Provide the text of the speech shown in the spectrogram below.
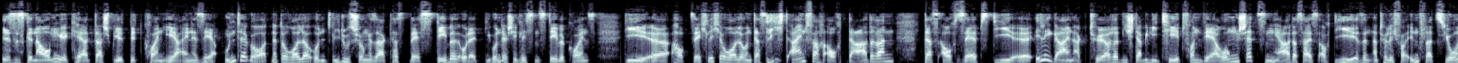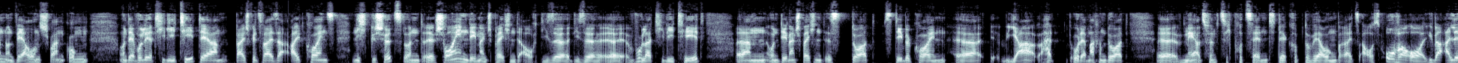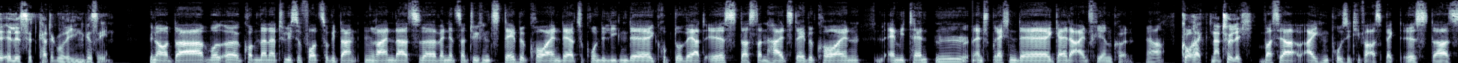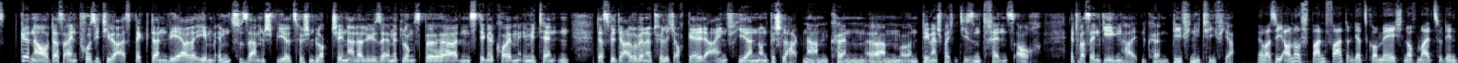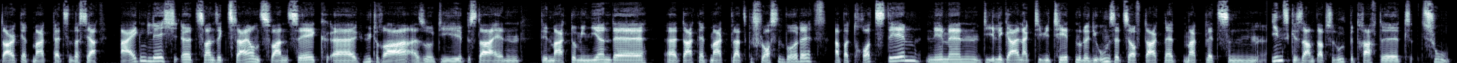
ist es genau umgekehrt. Da spielt Bitcoin eher eine sehr untergeordnete Rolle und wie du es schon gesagt hast, der Stable oder die unterschiedlichsten Stablecoins die äh, hauptsächliche Rolle und das liegt einfach auch daran, dass auch selbst die äh, illegalen Akteure die Stabilität von Währungen schätzen. Ja, das heißt, auch die sind natürlich vor Inflation und Währungsschwankungen und der Volatilität der beispielsweise Altcoins nicht geschützt und äh, scheuen dementsprechend auch diese diese äh, Volatilität ähm, und dementsprechend ist dort Stablecoin, äh, ja, hat oder machen dort äh, mehr als 50 Prozent der Kryptowährungen bereits aus. Overall, über alle Illicit-Kategorien gesehen. Genau, da äh, kommen dann natürlich sofort so Gedanken rein, dass äh, wenn jetzt natürlich ein Stablecoin der zugrunde liegende Kryptowert ist, dass dann halt Stablecoin-Emittenten entsprechende Gelder einfrieren können. Ja. Korrekt, natürlich. Was ja eigentlich ein positiver Aspekt ist, dass Genau, dass ein positiver Aspekt dann wäre, eben im Zusammenspiel zwischen Blockchain-Analyse, Ermittlungsbehörden, Stablecoin-Emittenten, dass wir darüber natürlich auch Gelder einfrieren und beschlagnahmen können ähm, und dementsprechend diesen Trends auch etwas entgegenhalten können. Definitiv, ja. Ja, was ich auch noch spannend fand, und jetzt komme ich nochmal zu den Darknet-Marktplätzen, das ja eigentlich äh, 2022 äh, Hydra, also die bis dahin den Markt dominierende äh, Darknet-Marktplatz geschlossen wurde. Aber trotzdem nehmen die illegalen Aktivitäten oder die Umsätze auf Darknet-Marktplätzen insgesamt absolut betrachtet zu,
